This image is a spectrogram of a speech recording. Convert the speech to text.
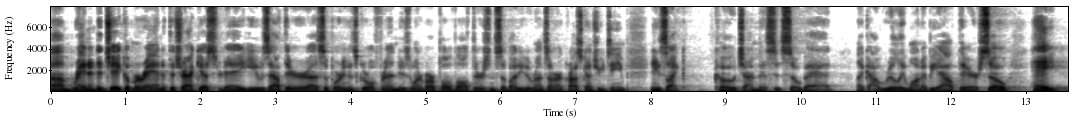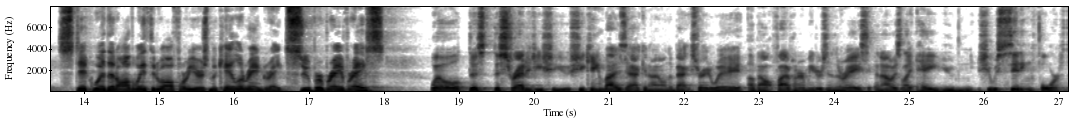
Um, ran into Jacob Moran at the track yesterday. He was out there uh, supporting his girlfriend, who's one of our pole vaulters and somebody who runs on our cross country team. And he's like, Coach, I miss it so bad. Like, I really want to be out there. So, hey, stick with it all the way through all four years. Michaela ran great. Super brave race. Well, this the strategy she used. She came by Zach and I on the back straightaway about 500 meters in the race, and I was like, "Hey, you." She was sitting fourth,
